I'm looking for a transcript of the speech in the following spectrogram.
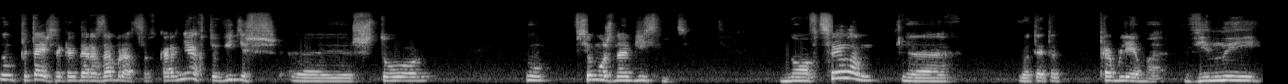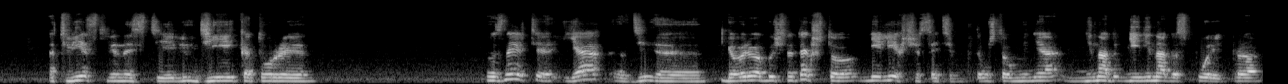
ну, пытаешься, когда разобраться в корнях, то видишь, э, что ну, все можно объяснить. Но в целом вот эта проблема вины, ответственности людей, которые... Вы знаете, я э, говорю обычно так, что мне легче с этим, потому что у меня не надо, мне не надо спорить про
